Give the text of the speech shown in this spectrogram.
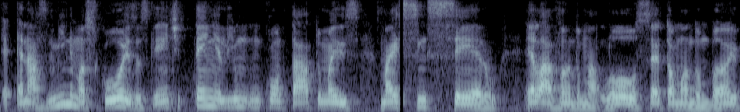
é, é nas mínimas coisas que a gente tem ali um, um contato mais, mais sincero, é lavando uma louça, é tomando um banho.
